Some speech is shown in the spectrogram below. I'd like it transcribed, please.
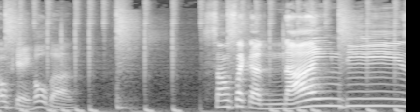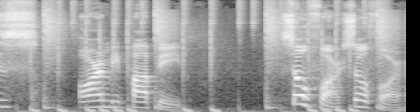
Okay, hold on. Sounds like a 90s R&B pop. So far, so far.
